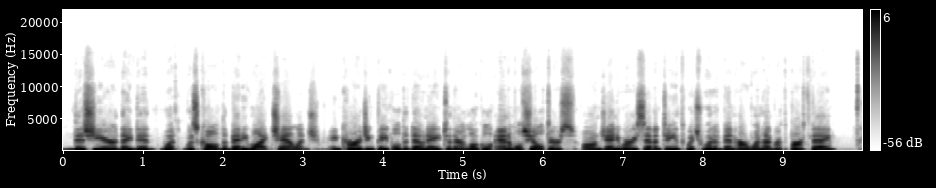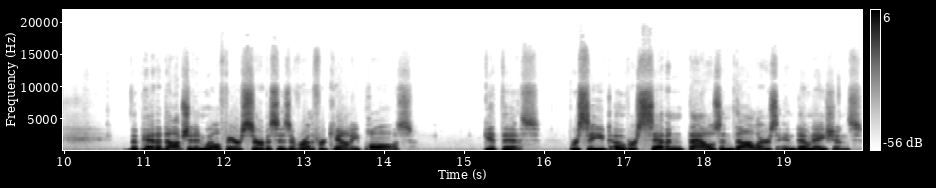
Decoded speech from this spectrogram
this year they did what was called the Betty White Challenge, encouraging people to donate to their local animal shelters on January 17th, which would have been her 100th birthday. The Pet Adoption and Welfare Services of Rutherford County, PAWS, get this, received over $7,000 in donations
